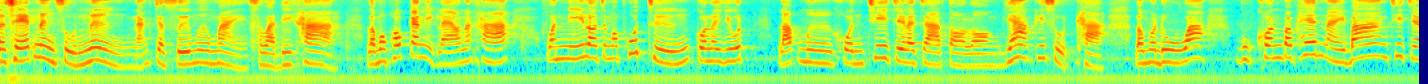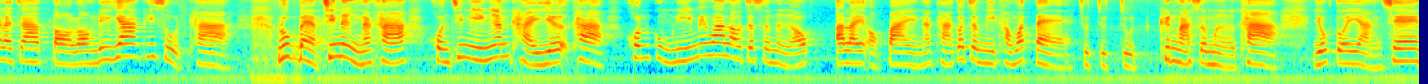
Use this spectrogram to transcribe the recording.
อร์เชส101 นักจัดซื้อมือใหม่ สวัสดีค่ะ เรามาพบกันอีกแล้วนะคะ วันนี้เราจะมาพูดถึงกลยุทธ์ รับมือคนที่เจรจาต่อรองยากที่สุดค่ะ เรามาดูว่าบุคคลประเภทไหนบ้างที่เจรจาต่อรองได้ยากที่สุดค่ะ รูปแบบที่1นงนะคะ คนที่มีเงื่อนไขเยอะค่ะ คนกลุ่มนี้ไม่ว่าเราจะเสนออะไรออกไปนะคะ ก็จะมีคำว่าแต่จุดๆๆขึ้นมาเสมอค่ะ ยกตัวอย่างเช่น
